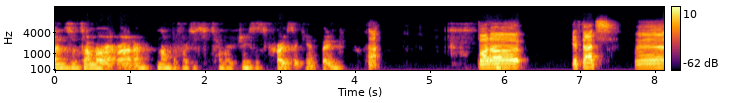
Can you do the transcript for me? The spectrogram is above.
in September rather. Not the first of September. Jesus Christ, I can't think. But uh, if that's, uh,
